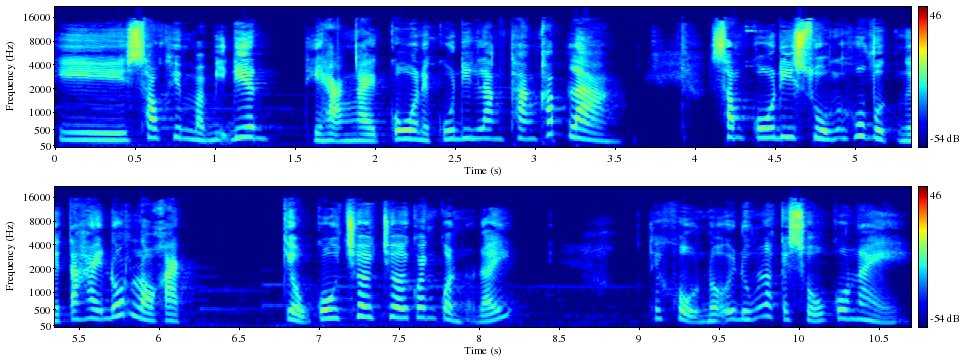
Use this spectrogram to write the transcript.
Thì sau khi mà bị điên thì hàng ngày cô này cô đi lang thang khắp làng. Xong cô đi xuống cái khu vực người ta hay đốt lò gạch kiểu cô chơi chơi quanh quẩn ở đấy. Thế khổ nỗi đúng là cái số cô này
